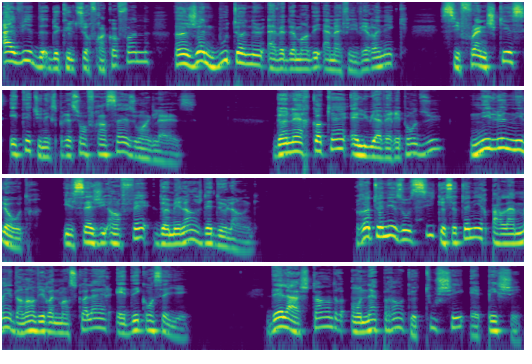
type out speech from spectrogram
avide de culture francophone, un jeune boutonneux avait demandé à ma fille Véronique si French kiss était une expression française ou anglaise. D'un air coquin, elle lui avait répondu Ni l'une ni l'autre. Il s'agit en fait d'un mélange des deux langues. Retenez aussi que se tenir par la main dans l'environnement scolaire est déconseillé. Dès l'âge tendre, on apprend que toucher est péché.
